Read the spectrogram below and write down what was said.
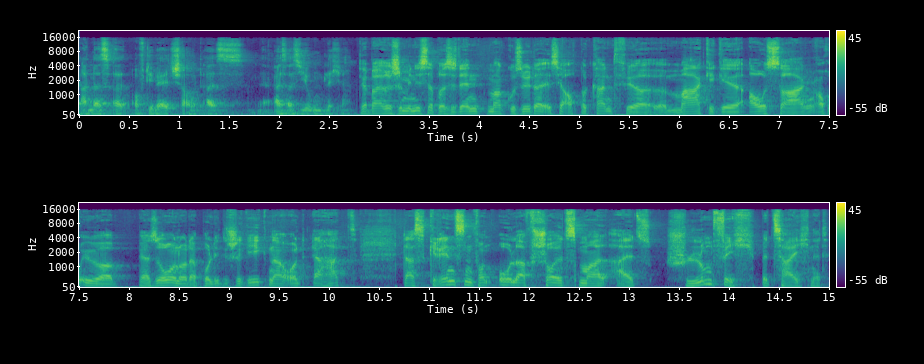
anders auf die Welt schaut als, als als Jugendlicher. Der bayerische Ministerpräsident Markus Söder ist ja auch bekannt für äh, markige Aussagen, auch über Personen oder politische Gegner. Und er hat das Grinsen von Olaf Scholz mal als schlumpfig bezeichnet.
